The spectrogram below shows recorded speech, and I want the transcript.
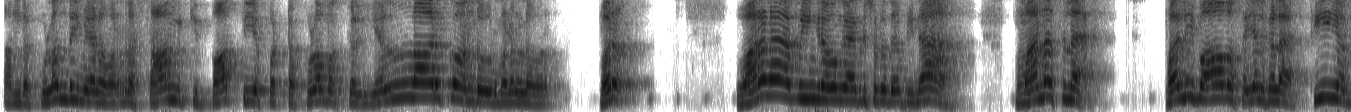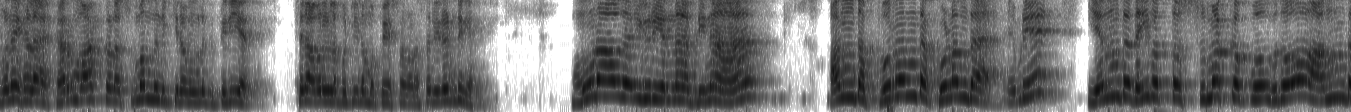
அந்த குழந்தை மேல வர்ற சாமிக்கு பாத்தியப்பட்ட குலமக்கள் எல்லாருக்கும் அந்த ஒரு மனநிலை வரும். வரும். வரல அப்படிங்கிறவங்க எப்படி சொல்றது அப்படின்னா மனசுல பழிபாவ செயல்களை தீய வினைகளை கர்மாக்களை சுமந்து நிக்கிறவங்களுக்கு தெரியாது. சரி அவர்களை பற்றி நம்ம பேச வேணாம். சரி ரெண்டுங்க. மூணாவது அறிகுறி என்ன அப்படின்னா அந்த பிறந்த குழந்தை எப்படி எந்த தெய்வத்தை சுமக்க போகுதோ அந்த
